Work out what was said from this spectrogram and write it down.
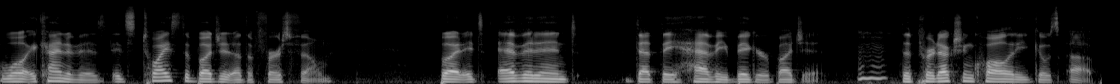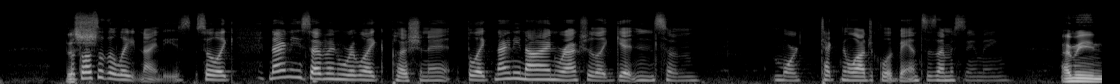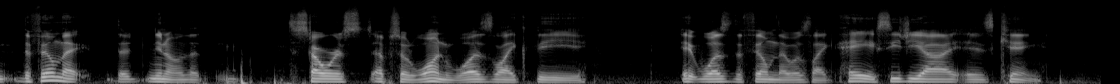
Well, it kind of is. It's twice the budget of the first film, but it's evident that they have a bigger budget. mm-hmm. The production quality goes up. The It's sh- also the late 90s. So like 97 we're like pushing it, but like 99 we're actually like getting some more technological advances, I'm assuming. I mean, the film that the you know that Star Wars Episode One was like the, it was the film that was like, hey, CGI is king,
